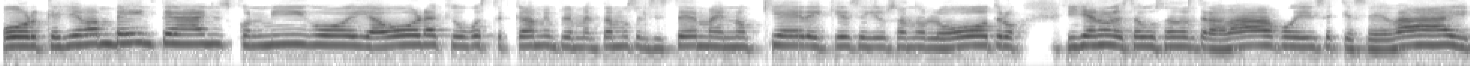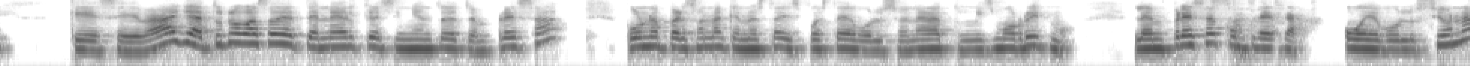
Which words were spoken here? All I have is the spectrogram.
porque llevan 20 años conmigo y ahora que hubo este cambio implementamos el sistema y no quiere y quiere seguir usando lo otro y ya no le está gustando el trabajo y dice que se va y que se vaya. Tú no vas a detener el crecimiento de tu empresa por una persona que no está dispuesta a evolucionar a tu mismo ritmo. La empresa completa o evoluciona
